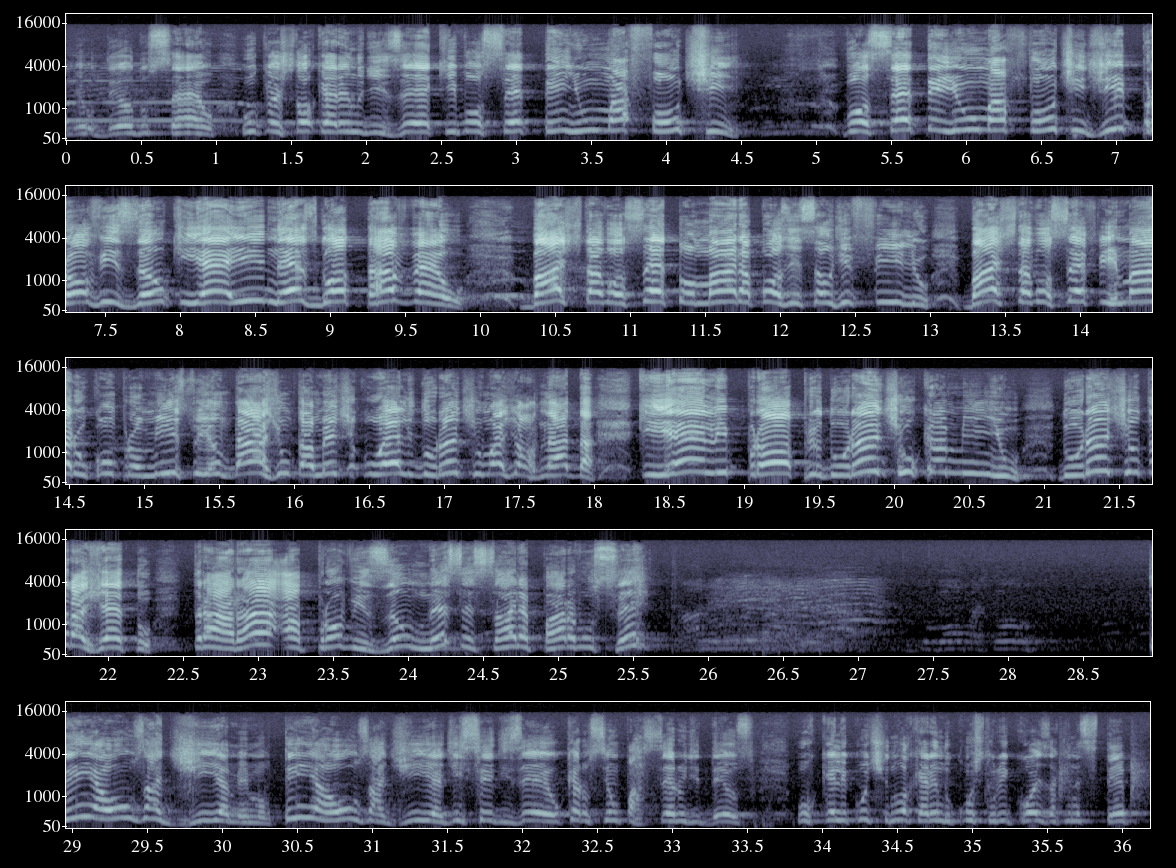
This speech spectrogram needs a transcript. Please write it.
Meu Deus do céu. O que eu estou querendo dizer é que você tem uma fonte você tem uma fonte de provisão que é inesgotável. Basta você tomar a posição de filho, basta você firmar o compromisso e andar juntamente com ele durante uma jornada, que ele próprio, durante o caminho, durante o trajeto, trará a provisão necessária para você. Tenha ousadia, meu irmão, tenha ousadia de se dizer, eu quero ser um parceiro de Deus, porque Ele continua querendo construir coisas aqui nesse tempo.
